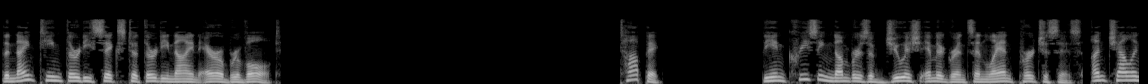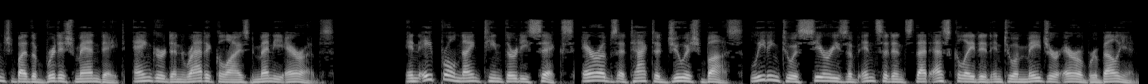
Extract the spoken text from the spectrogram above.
The 1936–39 Arab Revolt The increasing numbers of Jewish immigrants and land purchases, unchallenged by the British Mandate, angered and radicalized many Arabs. In April 1936, Arabs attacked a Jewish bus, leading to a series of incidents that escalated into a major Arab rebellion.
